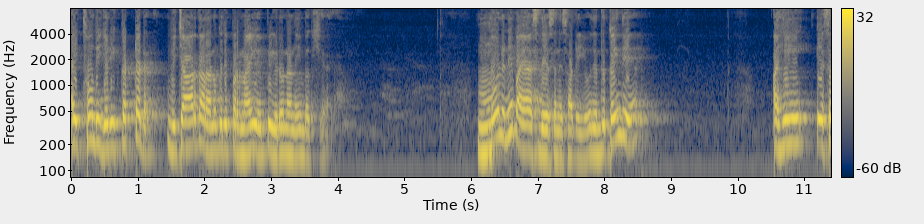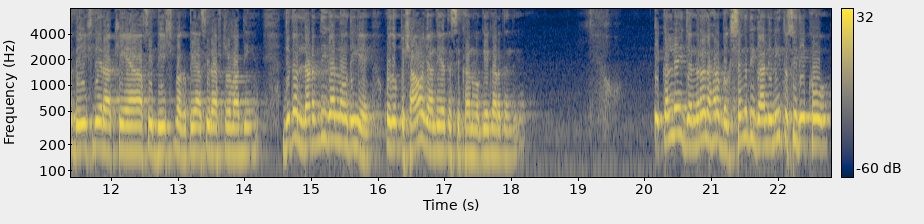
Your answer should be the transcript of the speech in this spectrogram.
ਇੱਥੋਂ ਦੀ ਜਿਹੜੀ ਕੱਟੜ ਵਿਚਾਰਧਾਰਾ ਨੂੰ ਕਿਤੇ ਪਰਨਾਈ ਹੋਈ ਭੀੜ ਉਹਨਾਂ ਨਹੀਂ ਬਖਸ਼ਿਆ ਮੁੱਲ ਨਹੀਂ ਪਾਇਆ ਇਸ ਦੇਸ਼ ਨੇ ਸਾਡੇ ਯੋਧੇ ਨੂੰ। ਕਹਿੰਦੇ ਆ, ਅਸੀਂ ਇਸ ਦੇਸ਼ ਦੇ ਰਾਖੇ ਆ, ਅਸੀਂ ਦੇਸ਼ ਭਗਤ ਆ, ਅਸੀਂ ਰਾਸ਼ਟਰਵਾਦੀ ਆ। ਜਦੋਂ ਲੜਨ ਦੀ ਗੱਲ ਆਉਂਦੀ ਹੈ ਉਦੋਂ ਪਛਾਣ ਹੋ ਜਾਂਦੇ ਆ ਤੇ ਸਿੱਖਾਂ ਨੂੰ ਅੱਗੇ ਕਰ ਦਿੰਦੇ ਆ। ਇਕੱਲੇ ਜਨਰਲ ਹਰਬਖਸ਼ ਸਿੰਘ ਦੀ ਗੱਲ ਨਹੀਂ, ਤੁਸੀਂ ਦੇਖੋ,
